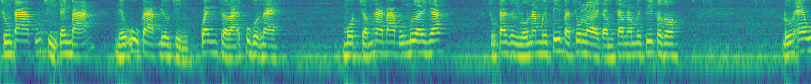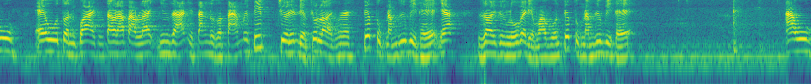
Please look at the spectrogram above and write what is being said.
chúng ta cũng chỉ canh bán nếu u cạc điều chỉnh quanh trở lại khu vực này. 1.2340 nhé chúng ta dừng lỗ 50 pip và chốt lời tầm 150 pip cho thôi. Đối với EU EU tuần qua chúng ta đã vào lệnh, nhưng giá chỉ tăng được có 80 pip chưa đến điểm chốt lời. Chúng ta tiếp tục nắm giữ vị thế nhé rời dừng lỗ về điểm hòa vốn, tiếp tục nắm giữ vị thế. AU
